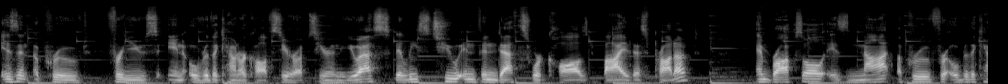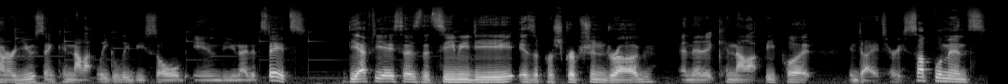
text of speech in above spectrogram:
isn't approved for use in over-the-counter cough syrups here in the US. At least two infant deaths were caused by this product. Ambroxol is not approved for over-the-counter use and cannot legally be sold in the United States. The FDA says that CBD is a prescription drug and that it cannot be put in dietary supplements,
